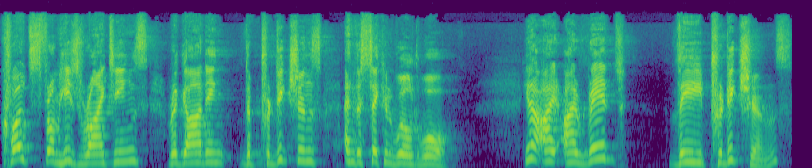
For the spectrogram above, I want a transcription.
quotes from his writings regarding the predictions and the Second World War. You know, I, I read the predictions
